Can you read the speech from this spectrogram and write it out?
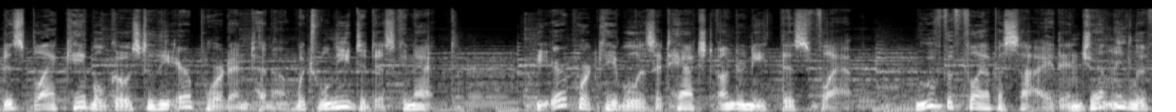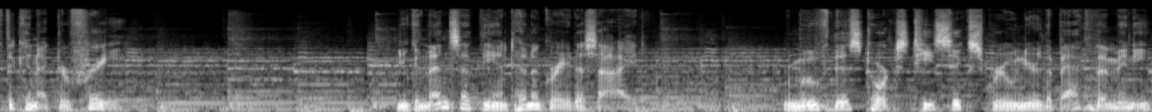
This black cable goes to the airport antenna, which we'll need to disconnect. The airport cable is attached underneath this flap. Move the flap aside and gently lift the connector free. You can then set the antenna grate aside. Remove this Torx T6 screw near the back of the Mini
